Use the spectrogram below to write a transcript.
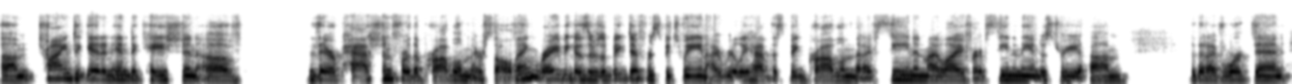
um, trying to get an indication of their passion for the problem they're solving, right? Because there's a big difference between I really have this big problem that I've seen in my life or I've seen in the industry um, that I've worked in,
